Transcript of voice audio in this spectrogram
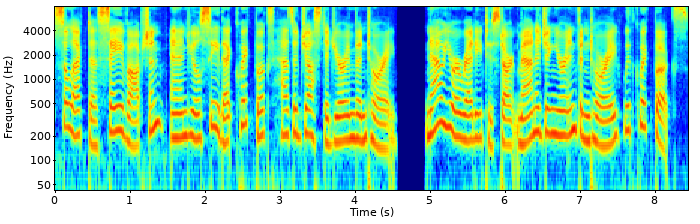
select a Save option and you'll see that QuickBooks has adjusted your inventory. Now you are ready to start managing your inventory with QuickBooks.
